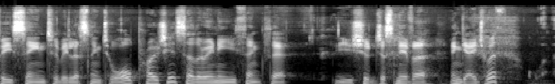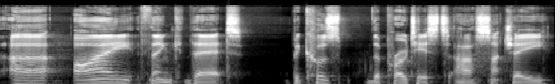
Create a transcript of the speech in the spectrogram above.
be seen to be listening to all protests? Are there any you think that you should just never engage with? Uh, I think that because the protests are such a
